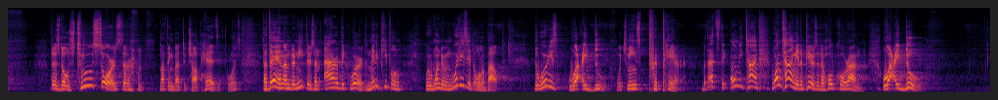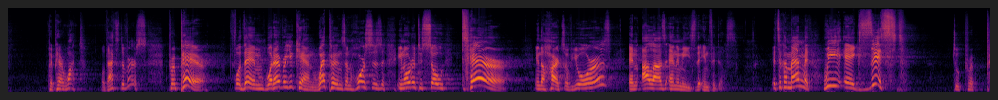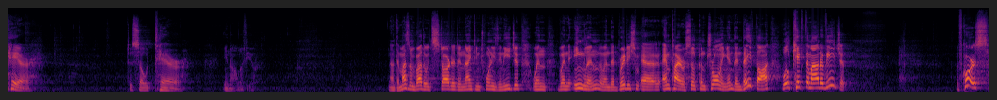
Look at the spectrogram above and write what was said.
there's those two swords that are nothing but to chop heads, of course. But then underneath there's an Arabic word, and many people were wondering, what is it all about? The word is wa'idu, which means prepare. But that's the only time, one time it appears in the whole Quran. Wa'idu. Prepare what? Well, that's the verse. Prepare for them whatever you can, weapons and horses, in order to sow terror in the hearts of yours and Allah's enemies, the infidels. It's a commandment. We exist to prepare to sow terror in all of you. Now, the Muslim Brotherhood started in 1920s in Egypt when, when England, when the British uh, Empire was still controlling it, and they thought, we'll kick them out of Egypt. Of course,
